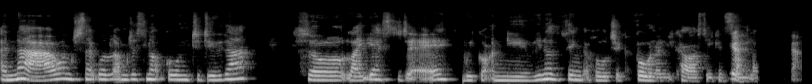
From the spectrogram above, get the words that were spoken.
And now I'm just like, well, I'm just not going to do that. So like yesterday, we got a new, you know, the thing that holds your phone on your car so you can see yeah. like yeah.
